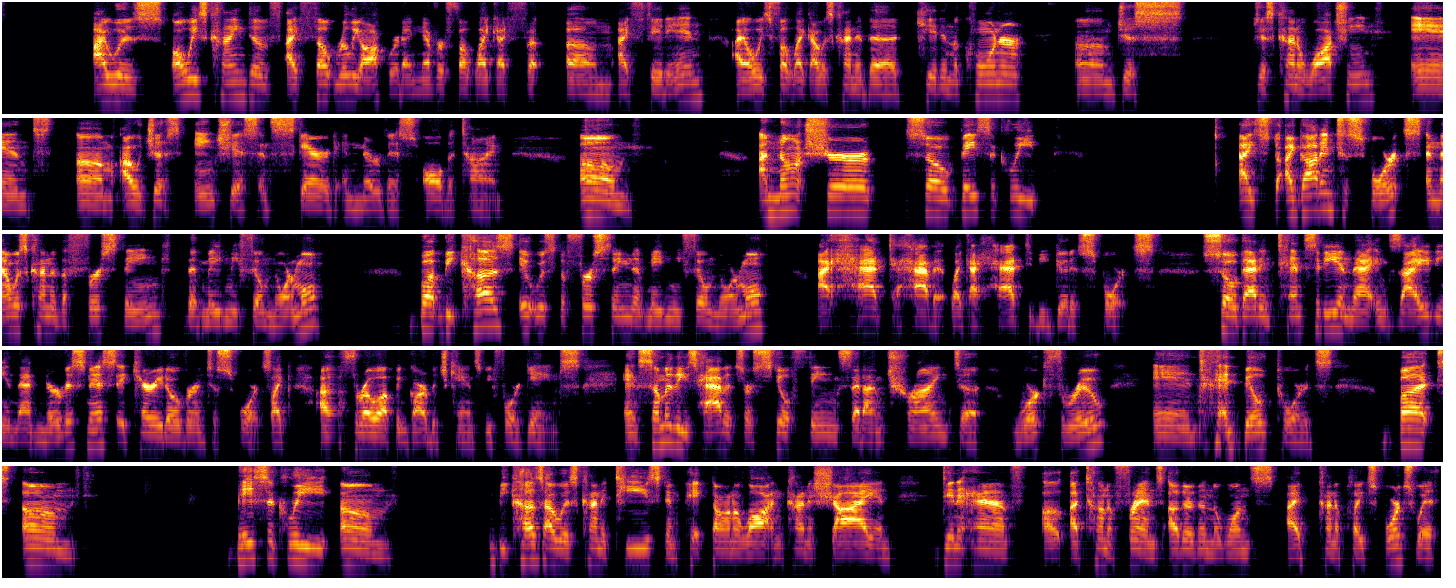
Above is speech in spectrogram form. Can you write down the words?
I was always kind of, I felt really awkward. I never felt like I felt, um, I fit in. I always felt like I was kind of the kid in the corner, um, just, just kind of watching. And um, I was just anxious and scared and nervous all the time. Um, I'm not sure so basically I st- I got into sports and that was kind of the first thing that made me feel normal. But because it was the first thing that made me feel normal, I had to have it. Like I had to be good at sports. So that intensity and that anxiety and that nervousness, it carried over into sports. Like I throw up in garbage cans before games. And some of these habits are still things that I'm trying to work through and and build towards but um basically um because I was kind of teased and picked on a lot and kind of shy and didn't have a, a, ton of friends other than the ones I kind of played sports with.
